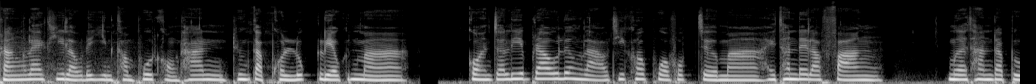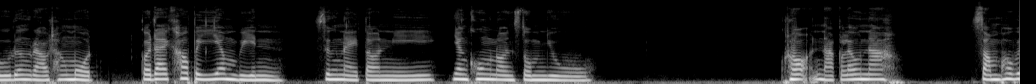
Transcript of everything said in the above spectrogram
ครั้งแรกที่เราได้ยินคำพูดของท่านถึงกับคนลุกเกลียวขึ้นมา ก่อนจะรีบเล่าเรื่องราวที่ครอบครัวพบเจอมาให้ท่านได้รับฟัง เมื่อท่านรับรู้เรื่องราวทั้งหมด ก็ได้เข้าไปเยี่ยมวิน ซึ่งในตอนนี้ยังคงนอนสมอยู่ เคราะห์หนักแล้วนะ สัมภเว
